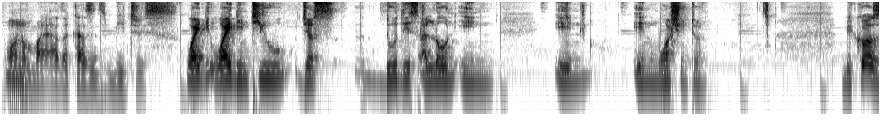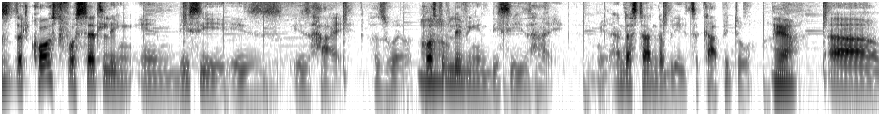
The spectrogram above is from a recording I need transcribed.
one Mm. of my other cousins beatrice Why di- why didn't you just do this alone in in in Washington? because the cost for settling in dc is is high as well. Cost of Mhm. living in DC is high. I mean, understandably, it's a capital. Yeah. Uh,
